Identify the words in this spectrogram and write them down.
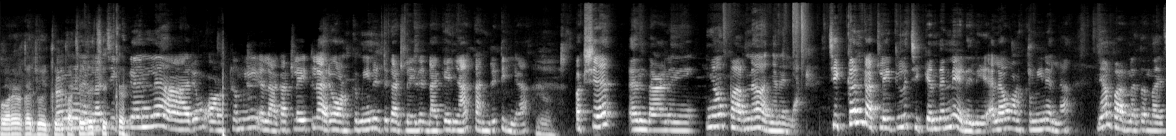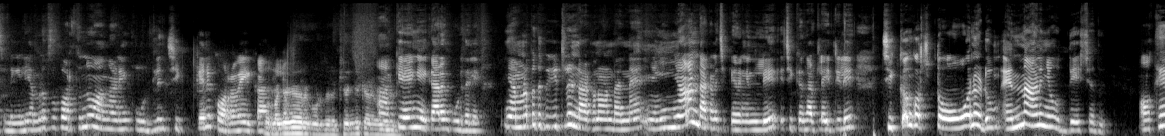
കുറേ ആൾക്കാർ ചോദിക്കുന്നത് കട്ട്ലറ്റിൽ ചിക്കൻ. ചിക്കനിൽ ആരും ഉണക്കമീൻ അല്ല കട്ട്ലേറ്റിൽ ആരും ഉണക്കമീൻ ഇട്ട് കട്ട്ലേറ്റ് ഉണ്ടാക്കിയത് ഞാൻ കണ്ടിട്ടില്ല. പക്ഷെ എന്താണ് ഞാൻ പറഞ്ഞത് അങ്ങനെയല്ല. ചിക്കൻ കട്ട്ലേറ്റിൽ ചിക്കൻ തന്നെ ഇടൽ. അല്ല ഉണക്കമീനല്ല. ഞാൻ പറഞ്ഞത് എന്താ വെച്ചിട്ടുണ്ടെങ്കിൽ നമ്മളിപ്പോ പുറത്തുനിന്ന് വാങ്ങുകയാണെങ്കിൽ കൂടുതലും ചിക്കന് കുറവേക്കാറുണ്ട് ആ കേങ്ങേക്കാരം കൂടുതൽ നമ്മളിപ്പോ ഇത് വീട്ടിലുണ്ടാക്കണോണ്ട് തന്നെ ഞാൻ ഉണ്ടാക്കണ ചിക്കൻ ചിക്കനിൽ ചിക്കൻ കട്ട്ലേറ്റിൽ ചിക്കൻ കുറച്ച് തോനിടും എന്നാണ് ഞാൻ ഉദ്ദേശിച്ചത്. ഓക്കെ?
